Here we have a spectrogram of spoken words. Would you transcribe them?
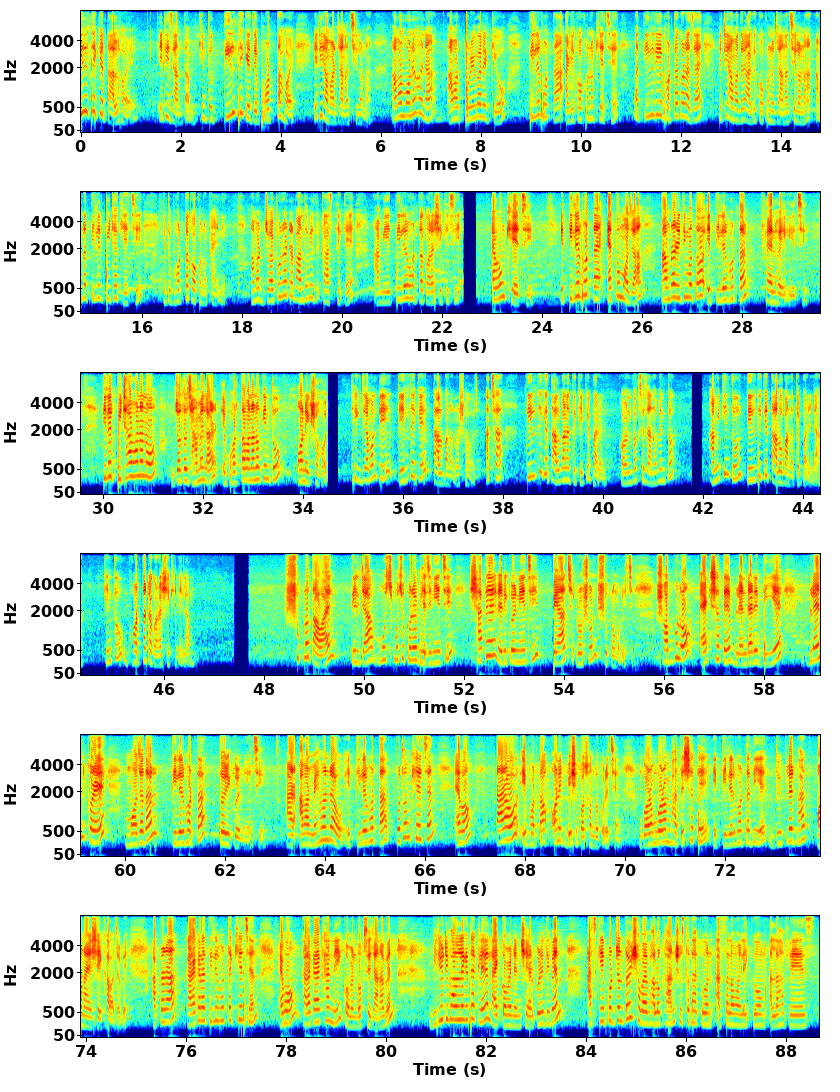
তিল থেকে তাল হয়, এটি জানতাম। কিন্তু তিল থেকে যে ভর্তা হয়, এটি আমার জানা ছিল না। আমার মনে হয় না আমার পরিবারের কেউ তিলের ভর্তা আগে কখনো খেয়েছে বা তিল দিয়ে ভর্তা করা যায়, এটি আমাদের আগে কখনো জানা ছিল না। আমরা তিলের পিঠা খেয়েছি, কিন্তু ভর্তা কখনো খাইনি। আমার জয়পুরহাটের বান্ধবীর কাছ থেকে আমি তিলের ভর্তা করা শিখেছি এবং খেয়েছি। এই তিলের ভর্তা এত মজা, আমরা রীতিমতো এই তিলের ভর্তার ফ্যান হয়ে গিয়েছি। তিলের পিঠা বানানো, যত ঝামেলার, এ ভর্তা বানানো কিন্তু অনেক সহজ। ঠিক যেমনটি তিল থেকে তাল বানানো সহজ। আচ্ছা তিল থেকে তাল বানাতে কে কে পারেন? কমেন্ট বক্সে জানাবেন তো। আমি কিন্তু তিল থেকে তালও বানাতে পারি না, কিন্তু ভর্তাটা করা শিখে নিলাম। শুকনো তাওয়ায় তিলটা মুচমুচু করে ভেজে নিয়েছি, সাথে রেডি করে নিয়েছি পেঁয়াজ, রসুন, শুকনো মরিচ। সবগুলো একসাথে ব্লেন্ডারে দিয়ে ব্লেন্ড করে মজাদার তিলের ভর্তা তৈরি করে নিয়েছি। আর আমার মেহমানরাও এই তিলের ভর্তা প্রথম খেয়েছেন এবং তারাও এই ভর্তা অনেক বেশি পছন্দ করেছেন। গরম গরম ভাতের সাথে এই তিলের ভর্তা দিয়ে দুই প্লেট ভাত অনায়াসে খাওয়া যাবে। আপনারা কারা কারা তিলের ভর্তা খেয়েছেন এবং কারা কারা খাননি কমেন্ট বক্সে জানাবেন। ভিডিওটি ভালো লেগে থাকলে লাইক, কমেন্ট অ্যান্ড শেয়ার করে দিবেন। আজকে এ পর্যন্তই। সবাই ভালো খান, সুস্থ থাকুন। আসসালামু আলাইকুম। আল্লাহ হাফেজ।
